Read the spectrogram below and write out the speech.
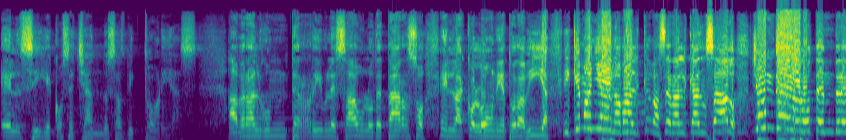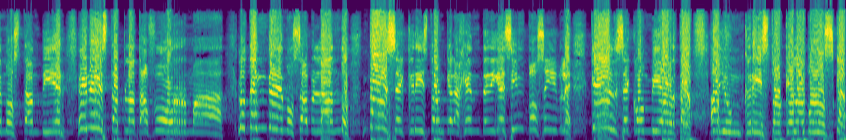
Él sigue cosechando esas victorias. Habrá algún terrible Saulo de Tarso en la colonia todavía y que mañana va a ser alcanzado. Y un día lo tendremos también en esta plataforma. Lo tendremos hablando de ese Cristo, aunque la gente diga es imposible que Él se convierta, hay un Cristo que lo busca,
